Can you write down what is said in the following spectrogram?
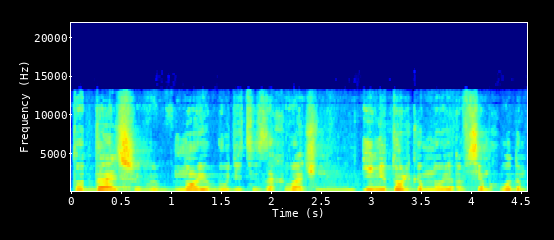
то дальше вы мною будете захвачены. И не только мною, а всем ходом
